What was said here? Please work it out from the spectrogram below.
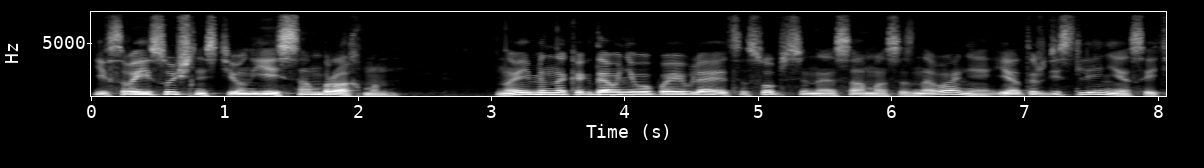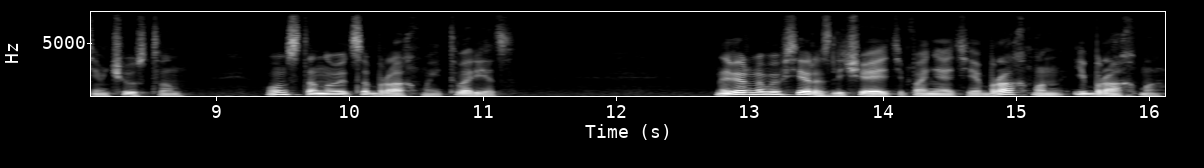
и в своей сущности он есть сам Брахман. Но именно когда у него появляется собственное самоосознавание и отождествление с этим чувством, он становится Брахмой, Творец. Наверное, вы все различаете понятия Брахман и Брахма.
